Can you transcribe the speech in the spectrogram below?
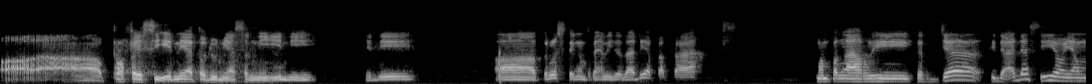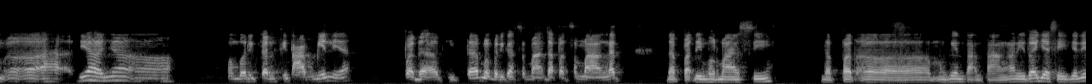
uh, profesi ini atau dunia seni ini jadi Uh, terus dengan pertanyaan Lisa tadi, apakah mempengaruhi kerja? Tidak ada sih yang, yang uh, dia hanya uh, memberikan vitamin ya pada kita, memberikan semangat, dapat semangat, dapat informasi, dapat uh, mungkin tantangan itu aja sih. Jadi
